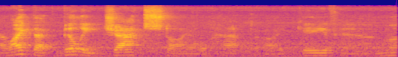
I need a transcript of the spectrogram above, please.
I like that Billy Jack style hat that I gave him.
